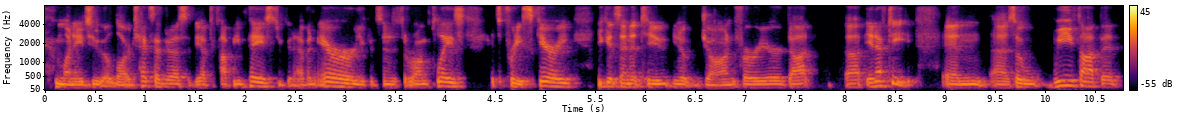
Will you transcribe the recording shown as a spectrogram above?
money to a large hex address that you have to copy and paste, you could have an error, you could send it to the wrong place. It's pretty scary. You could send it to, you know, John Furrier dot uh, NFT. And uh, so we thought that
